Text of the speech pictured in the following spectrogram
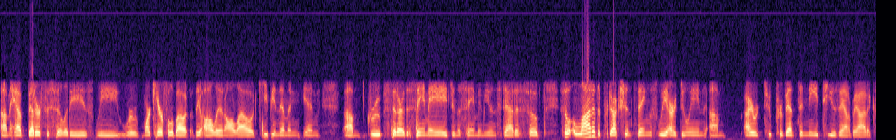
um, have better facilities. We were more careful about the all in, all out, keeping them in, in um, groups that are the same age and the same immune status. So, so a lot of the production things we are doing um, are to prevent the need to use antibiotics,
